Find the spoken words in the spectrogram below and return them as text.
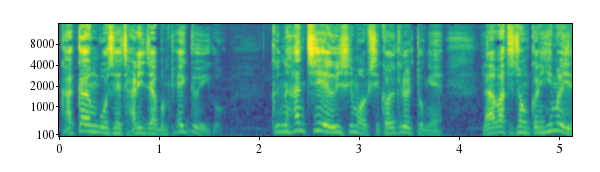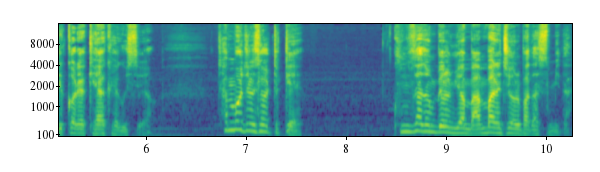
가까운 곳에 자리 잡은 폐교이고 그는 한치의 의심 없이 걸기를 통해 라마트 정권이 힘을 잃을 거려 계약하고 있어요. 참모진을 설득해 군사정변을 위한 만반의 지원을 받았습니다.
